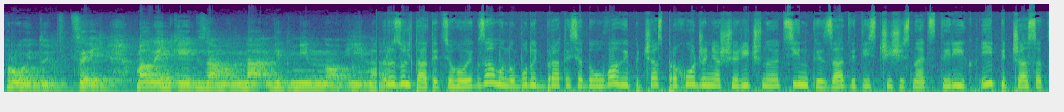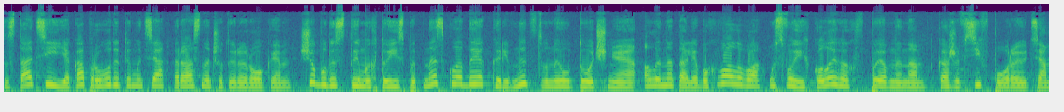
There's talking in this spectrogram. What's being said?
пройдуть цей маленький екзамен на відмінно і на Результати цього екзамену будуть братися до уваги під час проходження щорічної оцінки за 2016 рік і під час атестації, яка проводитиметься раз на 4 роки. Що буде з тими, хто іспит не складе, керівництво не уточнює. Але Наталія Бохвалова у своїх колегах впевнена, каже, всі впораються.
